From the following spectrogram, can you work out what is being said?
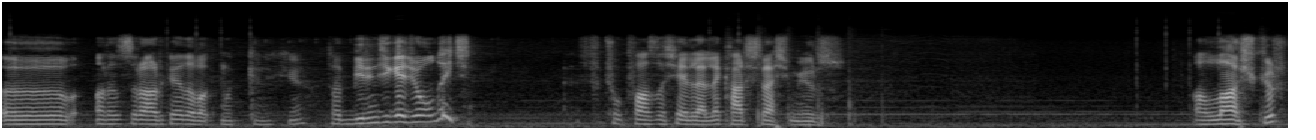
Ee, ara sıra arkaya da bakmak gerekiyor. Tabi birinci gece olduğu için çok fazla şeylerle karşılaşmıyoruz. Allah'a şükür.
